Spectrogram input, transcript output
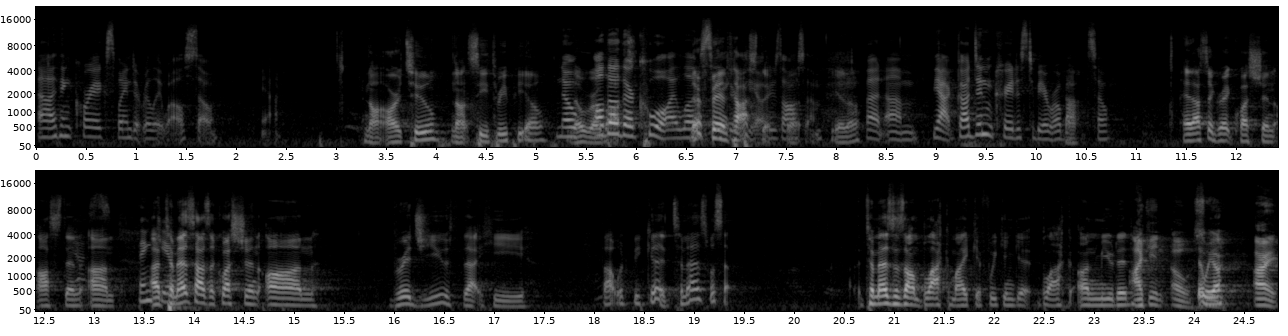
And I think Corey explained it really well, so yeah. Not R2, not C3PO. No, no although they're cool. I love They're C-3PO. fantastic, He's but, awesome. you know? But um, yeah, God didn't create us to be a robot, so Hey, that's a great question, Austin. Yes. Um, Thank uh, you. Temez has a question on Bridge Youth that he thought would be good. Temez, what's up? Temez is on black mic. If we can get black unmuted. I can. Oh, There we are. All right.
